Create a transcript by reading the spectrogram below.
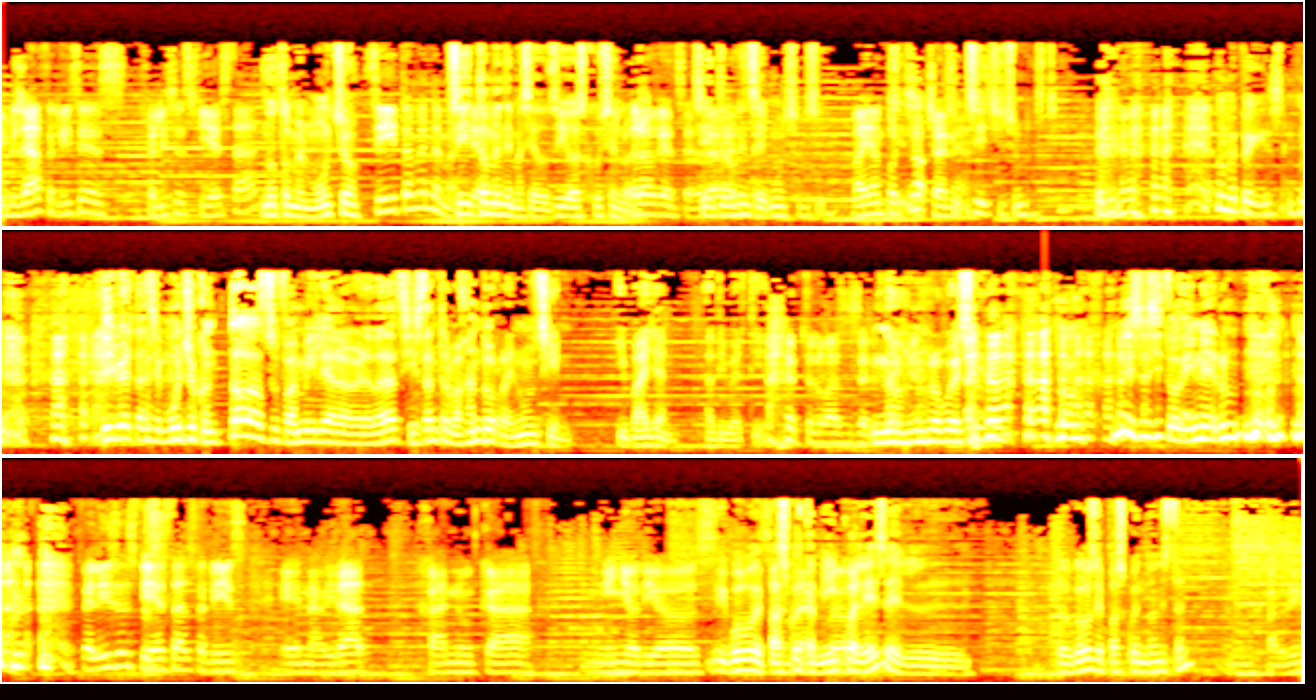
Y pues ya, felices, felices fiestas. No tomen mucho. Sí, tomen demasiado. Sí, tomen demasiado, sí, escúchenlo. Droguense. Sí, droguense mucho, sí. Vayan por chichones. sí, chichones, no me pegues. Diviértanse mucho con toda su familia, la verdad. Si están trabajando, renuncien y vayan a divertirse. ¿Te lo vas a hacer? No, no lo voy a hacer. No, necesito dinero. Felices fiestas, feliz eh, Navidad, Hanukkah, Niño Dios. ¿Y huevo de Pascua Santa también? Claus. ¿Cuál es? El... ¿Los huevos de Pascua en dónde están? En un jardín,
